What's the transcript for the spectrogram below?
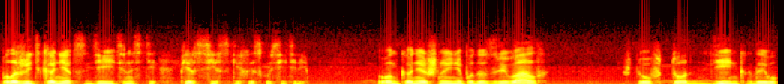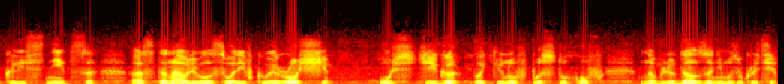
положить конец деятельности персидских искусителей. Он, конечно, и не подозревал, что в тот день, когда его колесница останавливалась в оливковой роще, Устига, покинув пастухов, наблюдал за ним из укрытия.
